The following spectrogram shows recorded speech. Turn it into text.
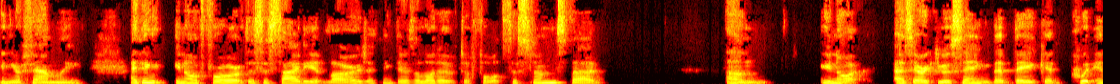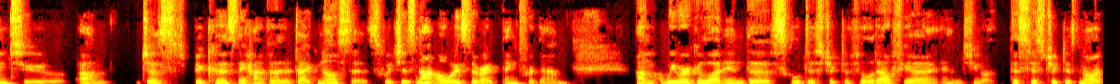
in your family. I think you know for the society at large, I think there's a lot of default systems that, um, you know, as Eric you were saying, that they get put into um, just because they have a diagnosis, which is not always the right thing for them. Um, we work a lot in the school district of Philadelphia, and you know this district is not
